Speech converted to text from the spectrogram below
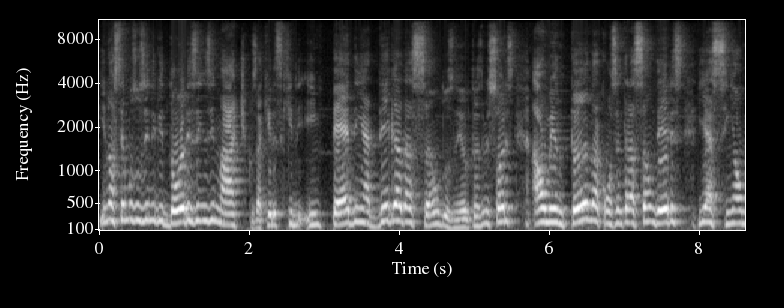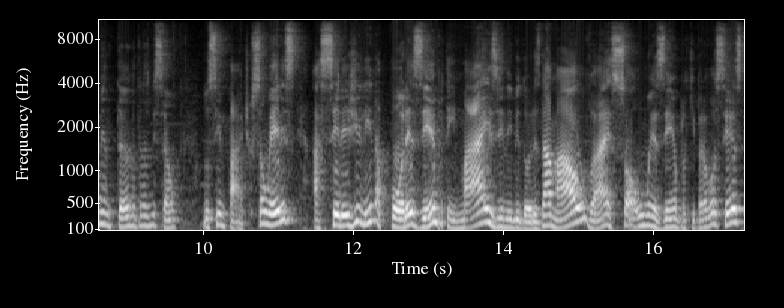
e nós temos os inibidores enzimáticos, aqueles que impedem a degradação dos neurotransmissores, aumentando a concentração deles e assim aumentando a transmissão dos simpáticos. São eles a ceregilina, por exemplo, tem mais inibidores da MAL, vai, só um exemplo aqui para vocês,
